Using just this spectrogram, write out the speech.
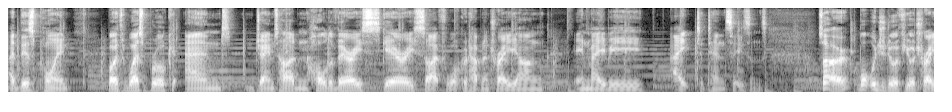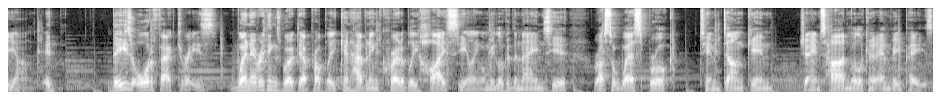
at this point, both Westbrook and James Harden hold a very scary sight for what could happen to Trae Young in maybe eight to ten seasons. So, what would you do if you were Trae Young? It, these order factories, when everything's worked out properly, can have an incredibly high ceiling. When we look at the names here Russell Westbrook, Tim Duncan, James Harden, we're looking at MVPs.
